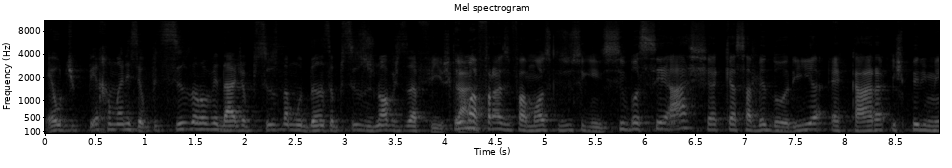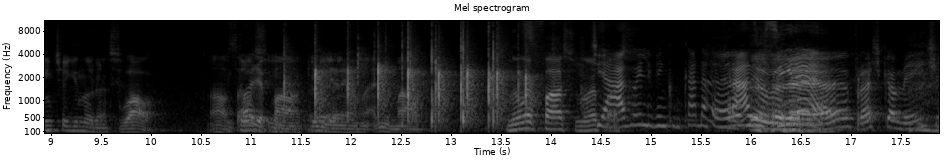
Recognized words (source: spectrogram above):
é o de permanecer. Eu preciso da novidade, eu preciso da mudança, eu preciso dos novos desafios, Tem cara. uma frase famosa que diz o seguinte: se você acha que a sabedoria é cara, experimente a ignorância. Uau. Uau, Então, olha, assim, pau, que é. animal. Não é fácil, não é Tiago, fácil. ele vem com cada É, frase, meu, assim, né? é, praticamente.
